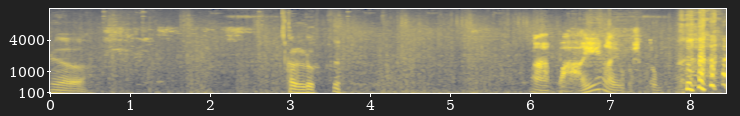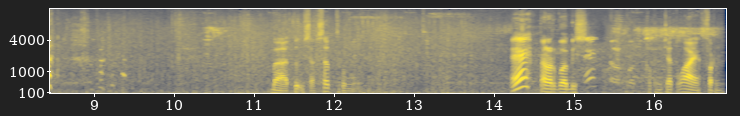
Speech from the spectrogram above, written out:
Aduh. Kalau Ngapain lah ya setrum. batu bisa setrum ya. Eh, telur gua habis. Kepencet wyvern.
